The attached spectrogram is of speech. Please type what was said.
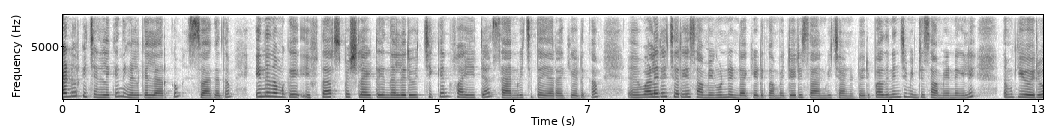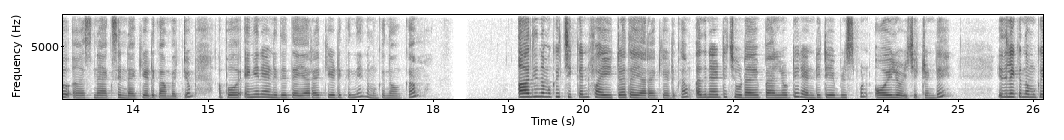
കണ്ണൂർ കിച്ചണിലേക്ക് നിങ്ങൾക്ക് എല്ലാവർക്കും സ്വാഗതം. ഇന്ന് നമുക്ക് ഇഫ്താർ സ്പെഷ്യലായിട്ട് നല്ലൊരു ചിക്കൻ ഫൈറ്റ സാൻഡ്വിച്ച് തയ്യാറാക്കി എടുക്കാം വളരെ ചെറിയ സമയം കൊണ്ട് ഉണ്ടാക്കിയെടുക്കാൻ പറ്റിയ ഒരു സാൻഡ്വിച്ചാണ് കേട്ടോ. ഒരു പതിനഞ്ച് മിനിറ്റ് സമയം ഉണ്ടെങ്കിൽ നമുക്ക് ഈ ഒരു സ്നാക്സ് ഉണ്ടാക്കിയെടുക്കാൻ പറ്റും. അപ്പോൾ എങ്ങനെയാണ് ഇത് തയ്യാറാക്കിയെടുക്കുന്നത് നമുക്ക് നോക്കാം. ആദ്യം നമുക്ക് ചിക്കൻ ഫൈറ്റ തയ്യാറാക്കിയെടുക്കാം. അതിനായിട്ട് ചൂടായ പാനിലോട്ട് രണ്ട് ടേബിൾ സ്പൂൺ ഓയിൽ ഒഴിച്ചിട്ടുണ്ട്. ഇതിലേക്ക് നമുക്ക്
